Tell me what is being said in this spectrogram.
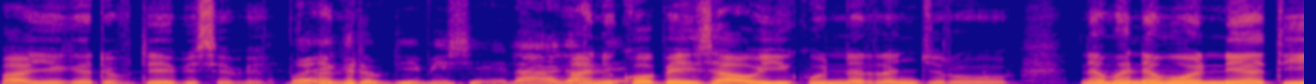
Baay'ee gad of deebise bee. Baay'ee gad of deebise Ani kophee isaa hiikuun irra hin jiru nama namoonni ati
